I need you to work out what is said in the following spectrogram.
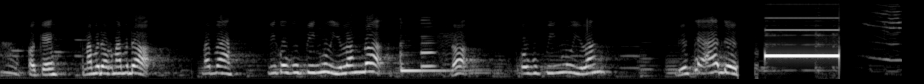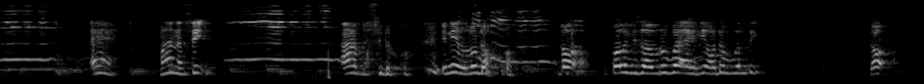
Oke kenapa dok? Kenapa dok? Kenapa? Ini kok kuping lu hilang dok? Dok kok kuping lu hilang? Biasanya ada. Eh mana sih? Apa sih dok? Ini lu dok dok kok lu bisa berubah eh ini Odo bukan sih dok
